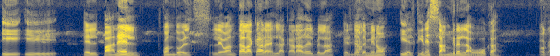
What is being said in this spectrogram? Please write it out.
Y, y el panel, cuando él levanta la cara, es la cara de él, ¿verdad? Que él ya Ah. terminó y él tiene sangre en la boca. ok.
